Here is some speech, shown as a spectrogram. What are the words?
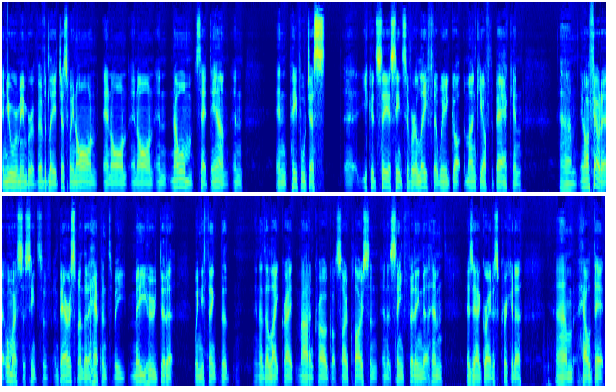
and you'll remember it vividly. It just went on and on and on, and no one sat down, and and people just uh, you could see a sense of relief that we got the monkey off the back, and um, know I felt a, almost a sense of embarrassment that it happened to be me who did it. When you think that you know the late great Martin Crowe got so close, and, and it seemed fitting that him as our greatest cricketer um, held that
